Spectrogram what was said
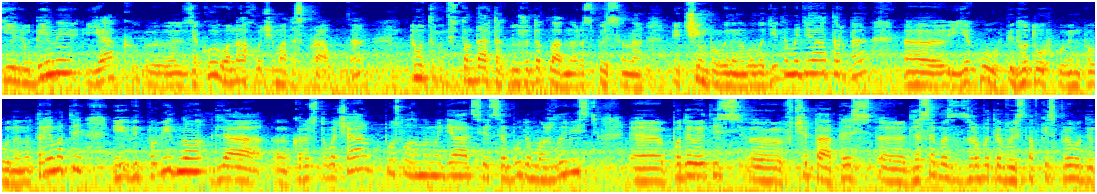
тієї людини, як, з якою вона хоче мати справу. Да. Тут в стандартах дуже докладно розписано, чим повинен володіти медіатор, да, яку підготовку він повинен отримати. І відповідно для е, користувача послугами медіації це буде можливість е, подивитись, е, вчитатись, для себе зробити висновки з приводу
